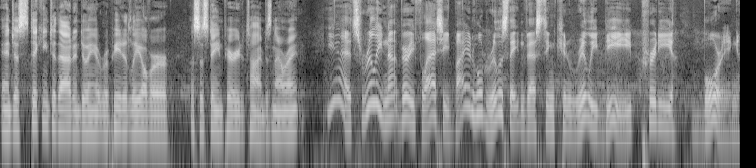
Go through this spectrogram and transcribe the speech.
and just sticking to that and doing it repeatedly over a sustained period of time. Isn't that right? Yeah, it's really not very flashy. Buy and hold real estate investing can really be pretty boring,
